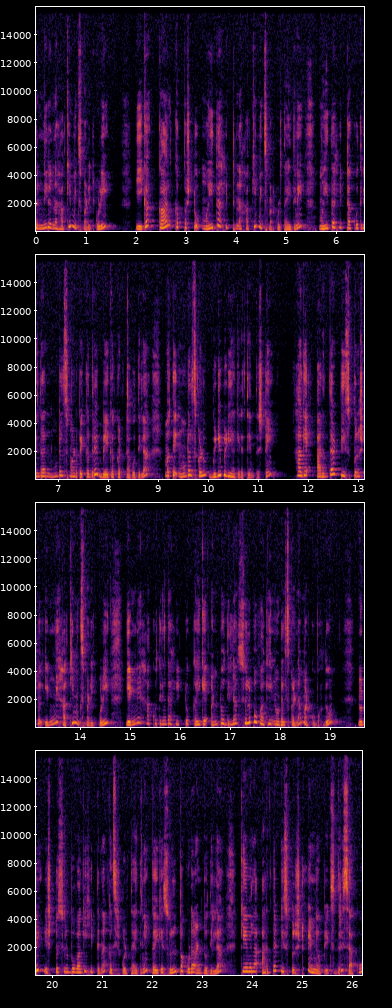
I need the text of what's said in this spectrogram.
ತಣ್ಣೀರನ್ನು ಹಾಕಿ ಮಿಕ್ಸ್ ಮಾಡಿಟ್ಕೊಳ್ಳಿ. ಈಗ ಕಾಲು ಕಪ್ಪಷ್ಟು ಮೈದಾ ಹಿಟ್ಟನ್ನು ಹಾಕಿ ಮಿಕ್ಸ್ ಮಾಡ್ಕೊಳ್ತಾ ಇದ್ದೀನಿ. ಮೈದಾ ಹಿಟ್ಟು ಹಾಕೋದ್ರಿಂದ ನೂಡಲ್ಸ್ ಮಾಡಬೇಕಾದ್ರೆ ಬೇಗ ಕಟ್ಟಾಗೋದಿಲ್ಲ, ಮತ್ತು ನೂಡಲ್ಸ್ಗಳು ಬಿಡಿ ಬಿಡಿಯಾಗಿರುತ್ತೆ ಅಂತಷ್ಟೇ. ಹಾಗೆ ಅರ್ಧ ಟೀ ಸ್ಪೂನಷ್ಟು ಎಣ್ಣೆ ಹಾಕಿ ಮಿಕ್ಸ್ ಮಾಡಿಟ್ಕೊಳ್ಳಿ. ಎಣ್ಣೆ ಹಾಕೋದ್ರಿಂದ ಹಿಟ್ಟು ಕೈಗೆ ಅಂಟೋದಿಲ್ಲ, ಸುಲಭವಾಗಿ ನೂಡಲ್ಸ್ಗಳನ್ನ ಮಾಡ್ಕೋಬಹುದು. ನೋಡಿ, ಎಷ್ಟು ಸುಲಭವಾಗಿ ಹಿಟ್ಟನ್ನು ಕಲಸಿಟ್ಕೊಳ್ತಾ ಇದ್ದೀನಿ. ಕೈಗೆ ಸ್ವಲ್ಪ ಕೂಡ ಅಂಟೋದಿಲ್ಲ, ಕೇವಲ ಅರ್ಧ ಟೀ ಸ್ಪೂನಷ್ಟು ಎಣ್ಣೆ ಉಪಯೋಗಿಸಿದ್ರೆ ಸಾಕು.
